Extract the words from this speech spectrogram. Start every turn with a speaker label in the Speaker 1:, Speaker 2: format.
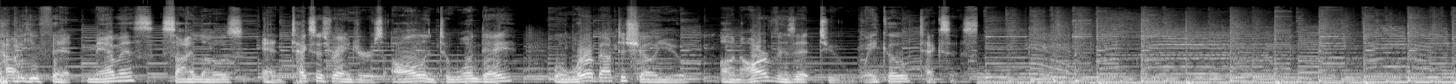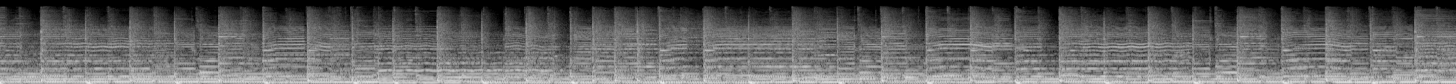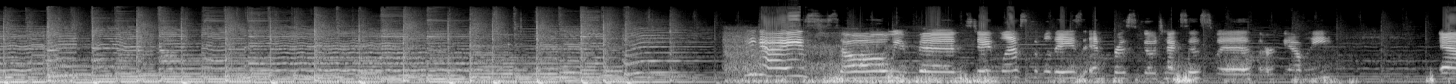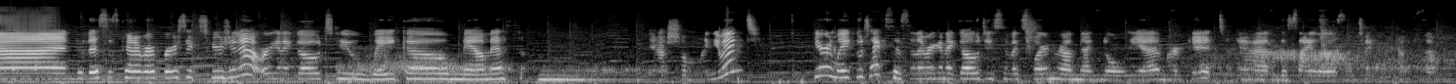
Speaker 1: How do you fit mammoths, silos, and Texas Rangers all into one day? Well, we're about to show you on our visit to Waco, Texas.
Speaker 2: Been staying the last couple days in Frisco, Texas with our family. And this is kind of our first excursion out. We're gonna go to Waco Mammoth mm, National Monument here in Waco, Texas. And then we're gonna go do some exploring around Magnolia Market and the silos and check it out. So.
